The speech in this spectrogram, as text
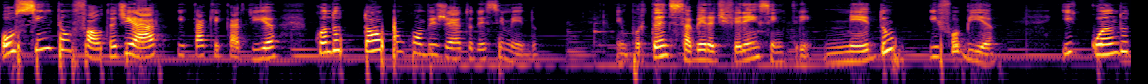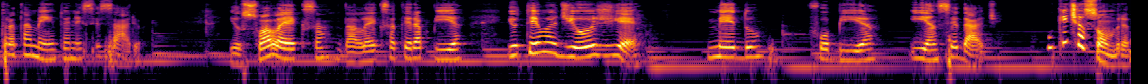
ou sintam falta de ar e taquicardia quando topam com o objeto desse medo? É importante saber a diferença entre medo e fobia e quando o tratamento é necessário. Eu sou Alexa, da Alexa Terapia, e o tema de hoje é medo, fobia e ansiedade. O que te assombra?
